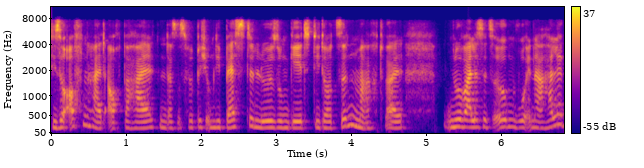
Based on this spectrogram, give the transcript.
diese Offenheit auch behalten, dass es wirklich um die beste Lösung geht, die dort Sinn macht. Weil nur weil es jetzt irgendwo in der Halle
